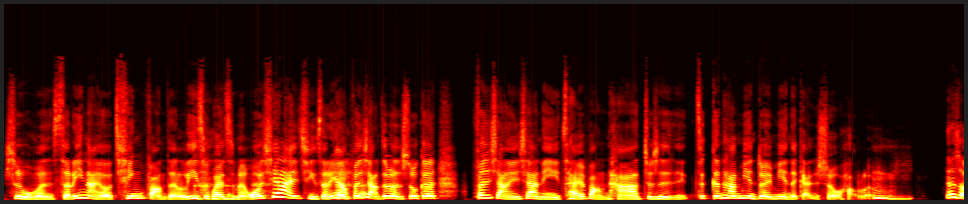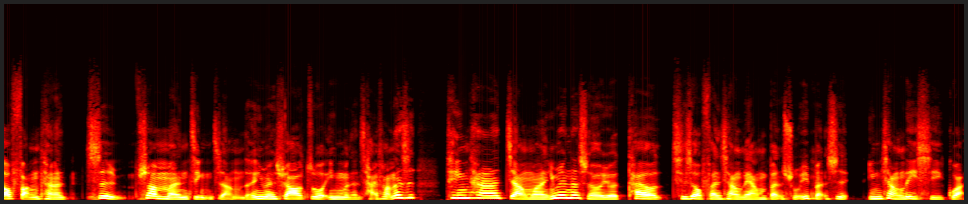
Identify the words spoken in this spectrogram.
是我们 Selina 有亲访的 Lisa Westman，。我先来请 Selina 分享这本书，跟分享一下你采访他，就是这跟他面对面的感受好了。嗯。那时候访谈是算蛮紧张的，因为需要做英文的采访。但是听他讲完，因为那时候有他有其实有分享两本书，一本是《影响力习惯》，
